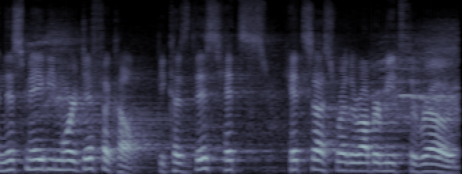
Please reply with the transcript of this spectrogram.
and this may be more difficult because this hits, hits us where the rubber meets the road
